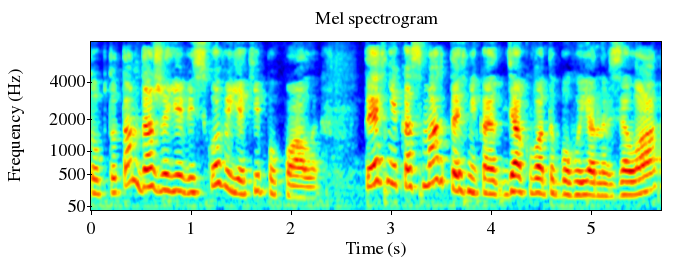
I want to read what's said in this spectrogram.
Тобто там навіть є військові, які попали. Техніка, смарт-техніка, дякувати Богу, я не взяла.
